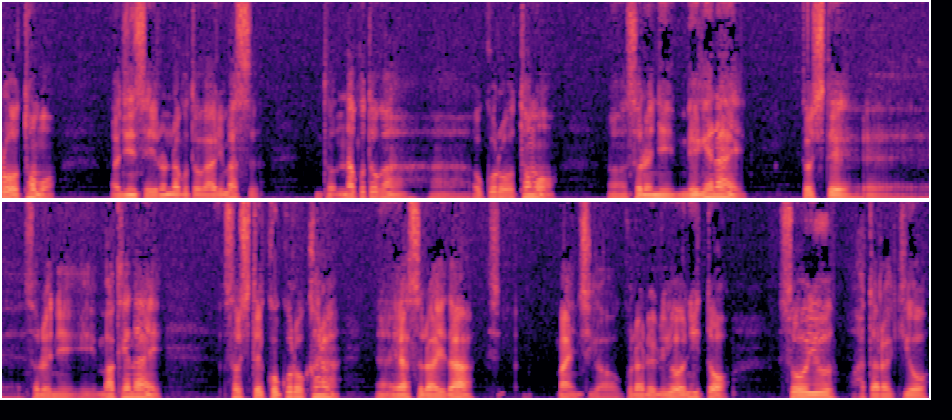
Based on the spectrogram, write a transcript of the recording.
ろうとも人生いろんなことがあります。どんなことが起ころうともそれにめげない。そして、それに負けない。そして心から安らいだ毎日が送られるようにとそういう働きを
